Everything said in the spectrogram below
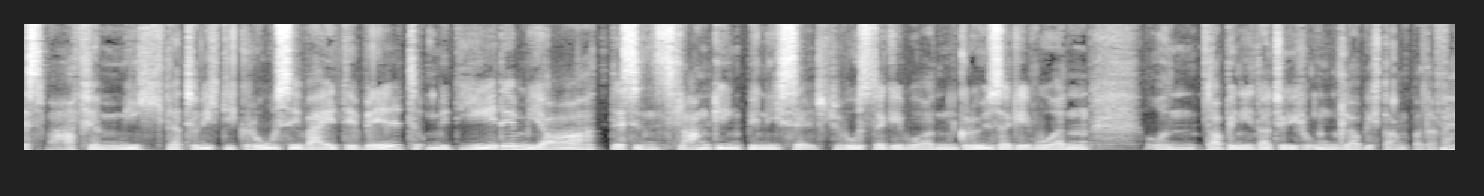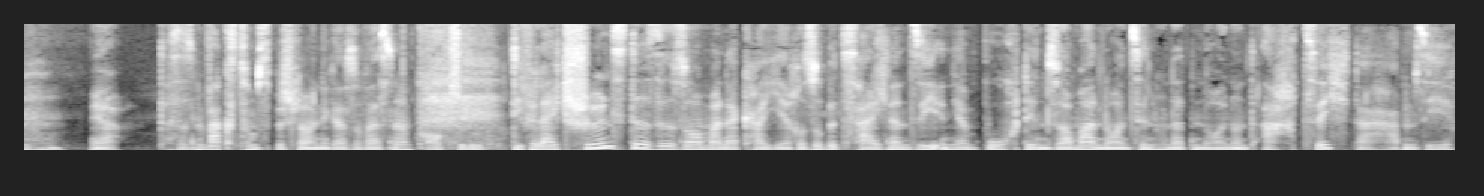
das war für mich natürlich die große, weite Welt. Und mit jedem Jahr, das ins Land ging, bin ich selbstbewusster geworden, größer geworden. Und da bin ich natürlich unglaublich dankbar dafür. Mhm, ja. Das ist ein Wachstumsbeschleuniger, sowas, ne? Absolut. Die vielleicht schönste Saison meiner Karriere, so bezeichnen Sie in Ihrem Buch den Sommer 1989. Da haben Sie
